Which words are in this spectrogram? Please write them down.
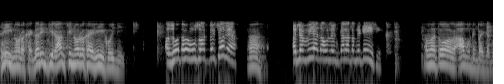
રી નો રખાય. ગરીબથી રાખથી નો રખાય રી કોઈ દી. જો તમે હું વાત કરશો ને હા. એટલે વ્યાજ આવું લઈને પેલા તમને કહી છી હવે તો આવું નહીં ભાઈ સાહેબ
